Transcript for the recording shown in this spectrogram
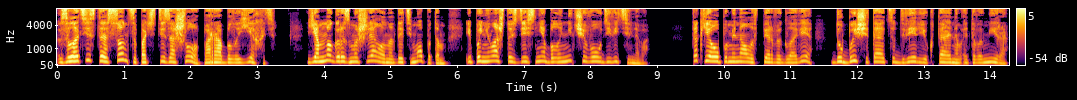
Золотистое солнце почти зашло, пора было ехать. Я много размышляла над этим опытом и поняла, что здесь не было ничего удивительного. Как я упоминала в первой главе, дубы считаются дверью к тайнам этого мира,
